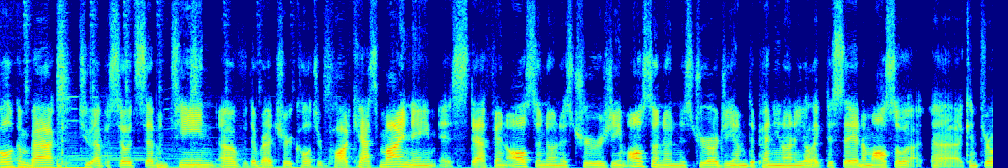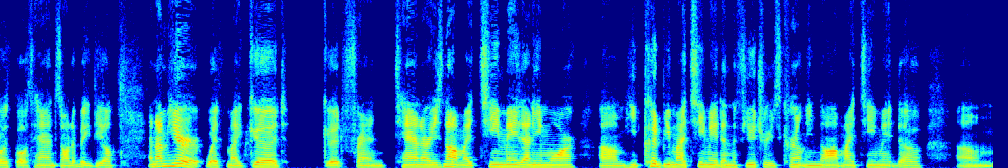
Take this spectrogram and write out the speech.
Welcome back to episode 17 of the Shirt Culture Podcast. My name is Stefan, also known as True Regime, also known as True RGM, depending on how you like to say it. I'm also uh, can throw with both hands, not a big deal. And I'm here with my good, good friend Tanner. He's not my teammate anymore. Um, he could be my teammate in the future. He's currently not my teammate though. Um,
